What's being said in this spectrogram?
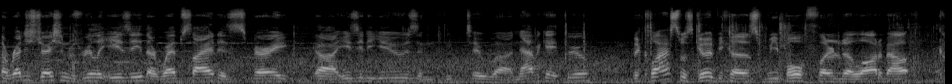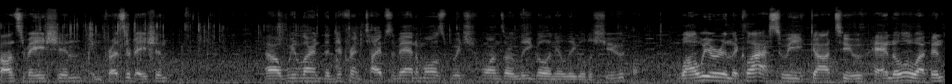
The registration was really easy. Their website is very uh, easy to use and to uh, navigate through. The class was good because we both learned a lot about conservation and preservation. Uh, we learned the different types of animals, which ones are legal and illegal to shoot. While we were in the class, we got to handle a weapon.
